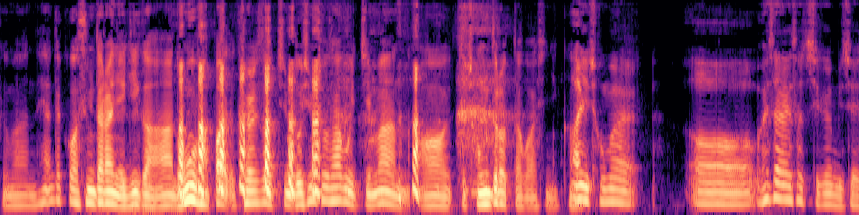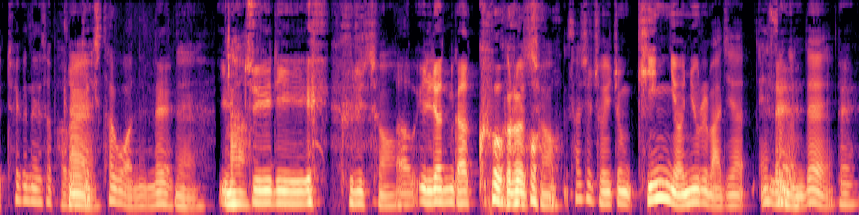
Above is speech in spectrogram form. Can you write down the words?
그만 해야 될 것 같습니다라는 얘기가 너무 바빠 그래서 지금 노심초사하고 있지만 어, 정들었다고 하시니까 아니 정말 어 회사에서 지금 이제 퇴근해서 바로 네. 택시 타고 왔는데 네. 일주일이 아, 그렇죠. 어, 1년 같고 그렇죠. 사실 저희 좀 긴 연휴를 맞이했었는데 네. 네.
